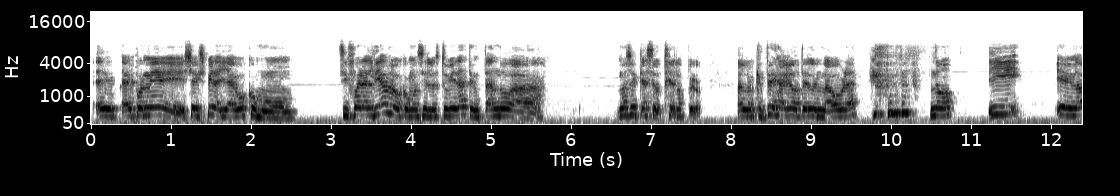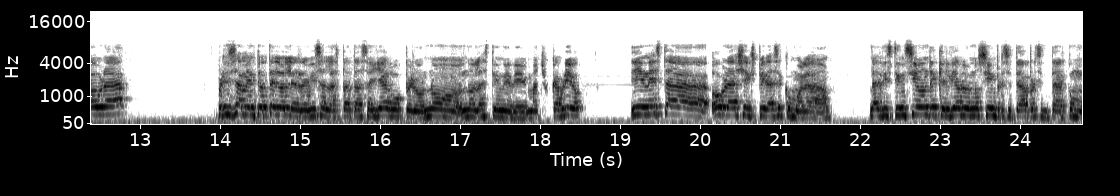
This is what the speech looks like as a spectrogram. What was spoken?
eh, ahí pone Shakespeare a Iago como si fuera el diablo, como si lo estuviera tentando a... No sé qué hace Otelo, pero a lo que te haga Otelo en la obra. No. Y en la obra precisamente Otelo le revisa las patas a Iago, pero no, no las tiene de macho cabrío. Y en esta obra Shakespeare hace como la, la distinción de que el diablo no siempre se te va a presentar como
